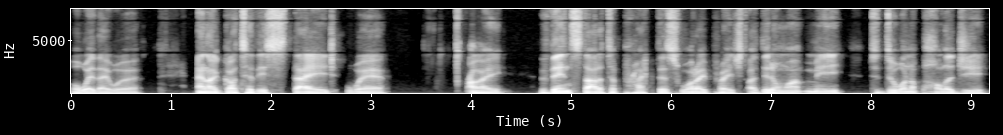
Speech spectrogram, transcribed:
or where they were. And I got to this stage where I then started to practice what I preached. I didn't want me to do an apology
